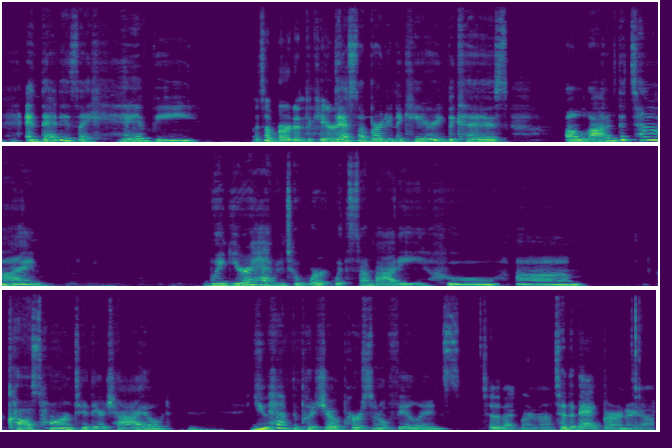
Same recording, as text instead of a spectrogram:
Mhm. And that is a heavy That's a burden to carry. that's a burden to carry because a lot of the time, when you're having to work with somebody who um, caused harm to their child, Mhm. you have to put your personal feelings to the back burner. to the back burner. Yeah.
